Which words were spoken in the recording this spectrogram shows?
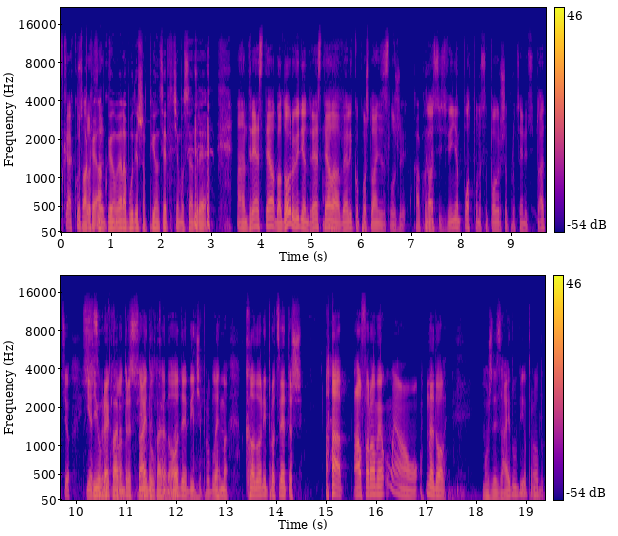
kako Svaka, to sad. ako jednog dana bude šampion, sjetit ćemo se Andreja. Andreja Stella, ba dobro vidi, Andreja Stella veliko poštovanje zaslužuje. Kako ne? Ja se izvinjam, potpuno sam pogrešno procenio situaciju, jer Svi u sam rekao, Andres Seidel kada da. ode, bit će problema kada oni procvetaše. A Alfa Romeo, na dole. Možda je Seidel bio problem.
